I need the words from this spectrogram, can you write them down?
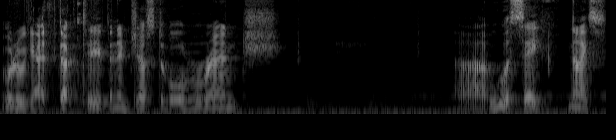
What do we got? Duct tape, an adjustable wrench. Uh, ooh, a safe. Nice.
